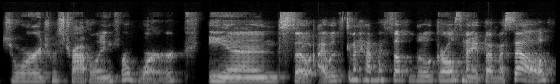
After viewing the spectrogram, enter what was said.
George was traveling for work. And so I was going to have myself a little girls' night by myself.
